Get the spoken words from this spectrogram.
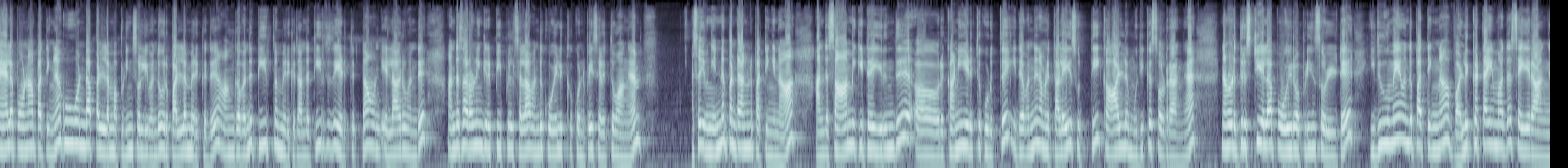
மேலே போனால் பார்த்தீங்கன்னா கூவண்டா பள்ளம் அப்படின்னு சொல்லி வந்து ஒரு பள்ளம் இருக்குது. அங்கே வந்து தீர்த்தம் இருக்குது. அந்த தீர்த்தத்தை எடுத்துகிட்டு தான் வந்து எல்லாரும் வந்து அந்த சரௌண்டிங் பீப்புள்ஸ் எல்லாம் வந்து கோயிலுக்கு கொண்டு போய் செலுத்துவாங்க. ஸோ இவங்க என்ன பண்ணுறாங்கன்னு பார்த்தீங்கன்னா அந்த சாமி இருந்து ஒரு கனி எடுத்து கொடுத்து இதை வந்து நம்மளை தலையை சுற்றி காலில் முதிக்க சொல்கிறாங்க நம்மளோட திருஷ்டியெல்லாம் போயிடும் அப்படின்னு சொல்லிட்டு இதுவுமே வந்து பார்த்திங்கன்னா வலுக்கட்டாயமாக தான் செய்கிறாங்க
